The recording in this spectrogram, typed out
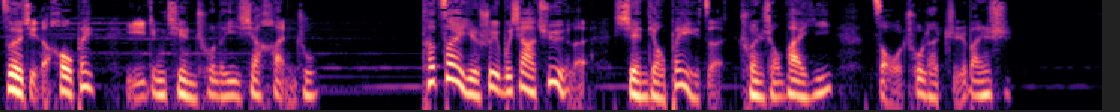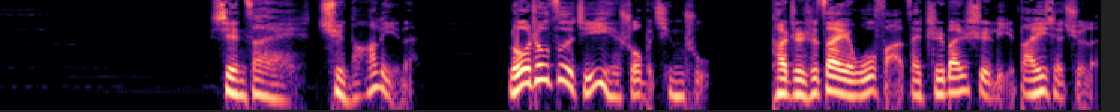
自己的后背已经沁出了一些汗珠，他再也睡不下去了，掀掉被子，穿上外衣，走出了值班室。现在去哪里呢？罗周自己也说不清楚。他只是再也无法在值班室里待下去了，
